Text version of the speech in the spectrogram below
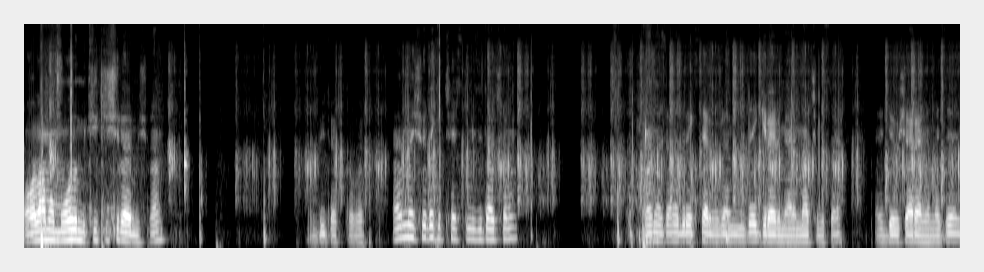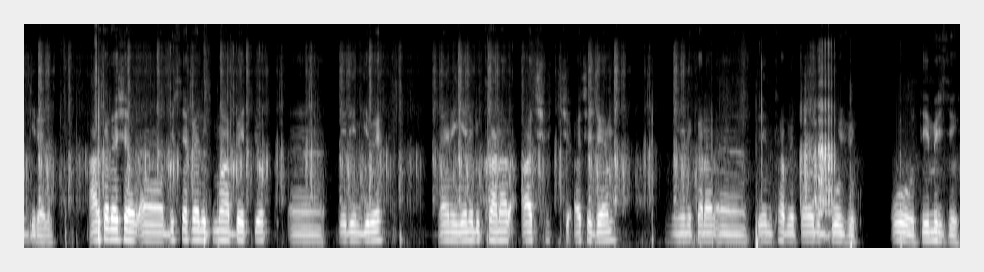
Olamam oğlum iki kişilermiş lan. Bir dakika var. Hemen şuradaki chestimizi de açalım. Ondan sonra direkt serverlarımıza girelim yani maçımıza. Yani dövüş arenamıza girelim. Arkadaşlar e, bu seferlik muhabbet yok. E, dediğim gibi yani yeni bir kanal aç açacağım. Yeni kanal e, benim tabletlerim bozuk. O demir zırh.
